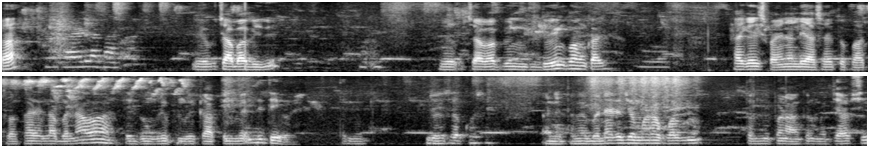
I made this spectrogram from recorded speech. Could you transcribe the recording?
હા એવું ચા બા પીધી એવું ચા બા પીને દીધું કામ કાજ હા ગઈશ ફાઇનલી આ સાહેબ તો ભાત વઘારેલા બનાવવા તે ડુંગળી ફૂંગળી કાપીને મેળ દીધી હોય તમે જોઈ શકો છો અને તમે બનાવી રહેજો મારા કોલમાં તમને પણ આગળ મજા આવશે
